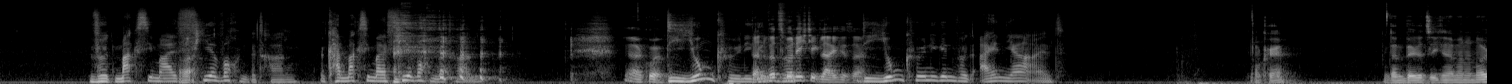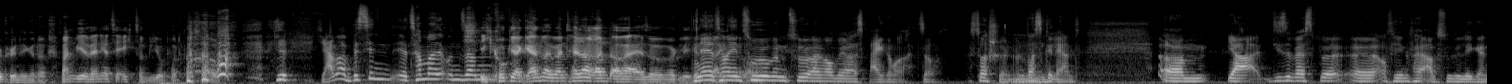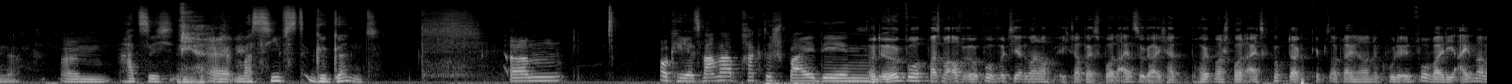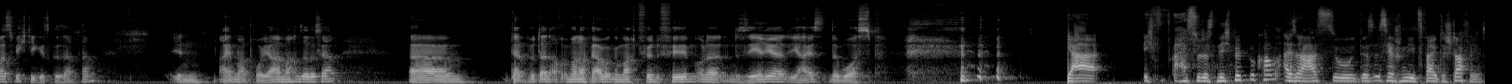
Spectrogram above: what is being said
wird maximal Aber- vier Wochen betragen. Kann maximal vier Wochen betragen. Ja, cool. Die Jungkönigin, Dann wird es wohl nicht die gleiche sein. die Jungkönigin wird ein Jahr alt. Okay. Und dann bildet sich dann immer eine neue Königin. Mann, wir werden jetzt ja echt zum Bio-Podcast auf. Ja, aber ein bisschen, jetzt haben wir unseren. Ich gucke ja gerne mal über den Tellerrand, aber also wirklich. Ja, jetzt haben wir den. Zuhörerinnen und Zuhörern auch wieder was beigebracht. So, ist doch schön und Mhm. was gelernt. Ähm, ja, diese Wespe äh, auf jeden Fall absolute Legende. Ähm, hat sich Ja. äh, massivst gegönnt. Ähm, okay, jetzt waren wir praktisch bei den. Und irgendwo, pass mal auf, irgendwo wird hier immer noch, ich glaube bei Sport 1 sogar, ich habe heute mal Sport 1 geguckt, da gibt es auch gleich noch eine coole Info, weil die einmal was Wichtiges gesagt haben. In einmal pro Jahr machen sie das ja. Ähm, da wird dann auch immer noch Werbung gemacht für einen Film oder eine Serie, die heißt The Wasp. ja, ich, hast du das nicht mitbekommen? Also hast du, das ist ja schon die zweite Staffel.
